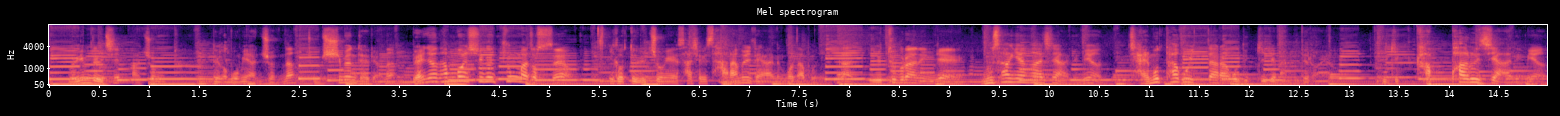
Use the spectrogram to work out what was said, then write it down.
왜 힘들지? 아 좀 내가 몸이 안 좋나? 좀 쉬면 되려나? 매년 한 번씩은 쭉 맞았어요. 이것도 일종의 사실 사람을 대하는 거다 보니까 유튜브라는 게 무상향하지 않으면 잘못하고 있다라고 느끼게 만들어요. 이게 가파르지 않으면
